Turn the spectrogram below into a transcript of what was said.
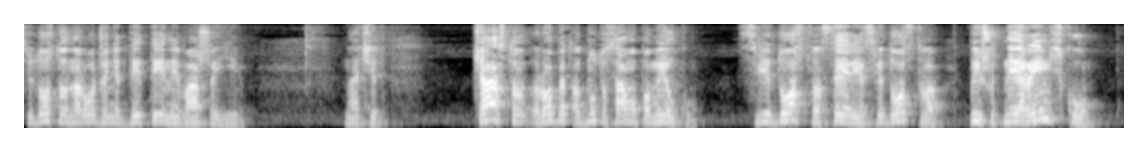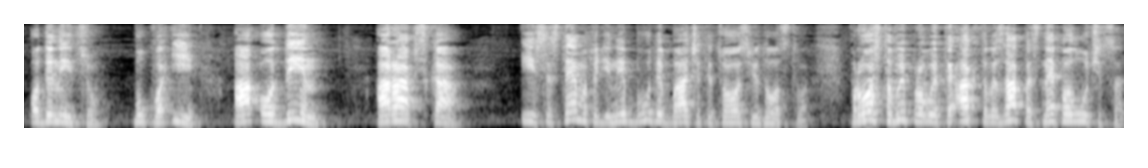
свідоцтву народження дитини вашої. Значить, часто роблять одну ту саму помилку. Свідоцтво, серія свідоцтва пишуть не римську одиницю, буква І, а один арабська. І система тоді не буде бачити цього свідоцтва. Просто виправити актовий запис не вийде.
